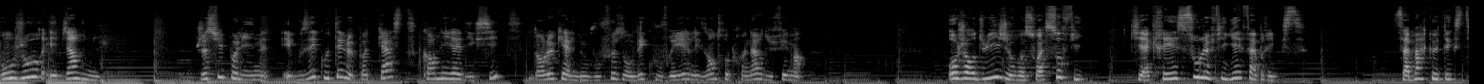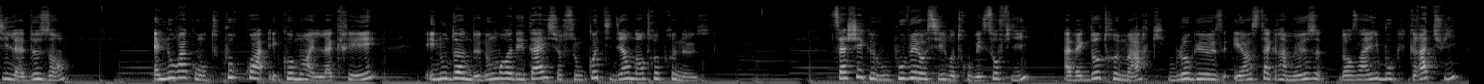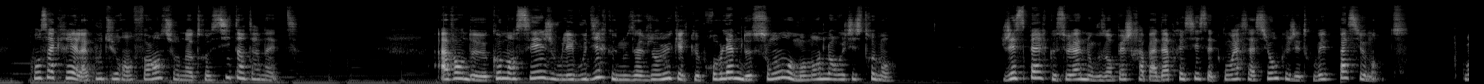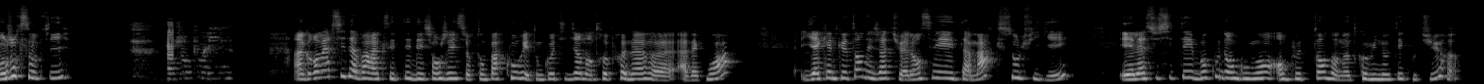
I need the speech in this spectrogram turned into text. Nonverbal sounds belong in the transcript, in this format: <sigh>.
Bonjour et bienvenue. Je suis Pauline et vous écoutez le podcast Cornelia Dixit dans lequel nous vous faisons découvrir les entrepreneurs du main. Aujourd'hui, je reçois Sophie qui a créé Sous le figuier Fabrics. Sa marque textile a deux ans. Elle nous raconte pourquoi et comment elle l'a créée et nous donne de nombreux détails sur son quotidien d'entrepreneuse. Sachez que vous pouvez aussi retrouver Sophie avec d'autres marques, blogueuses et instagrammeuses dans un e-book gratuit consacré à la couture enfant sur notre site internet. Avant de commencer, je voulais vous dire que nous avions eu quelques problèmes de son au moment de l'enregistrement. J'espère que cela ne vous empêchera pas d'apprécier cette conversation que j'ai trouvée passionnante. Bonjour Sophie. Bonjour Pauline. Un grand merci d'avoir accepté d'échanger sur ton parcours et ton quotidien d'entrepreneur euh, avec moi. Il y a quelque temps déjà, tu as lancé ta marque Sous le Figuier et elle a suscité beaucoup d'engouement en peu de temps dans notre communauté couture.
